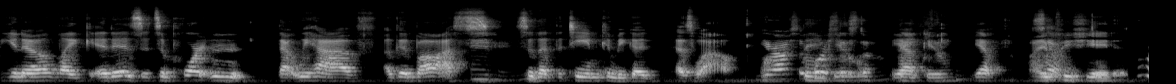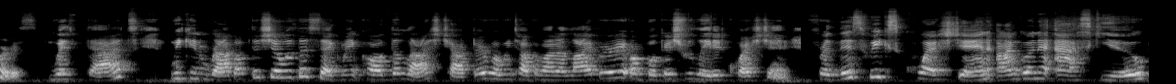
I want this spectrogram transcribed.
You know, like it is. It's important that we have a good boss Mhm. so that the team can be good as well. You're our support Thank you. system. Yeah. Thank you. Yep. I So- appreciate it. Of course. With that, we can wrap up the show with a segment called The Last Chapter, where we talk about a library or bookish related question. For this week's question, I'm going to ask you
